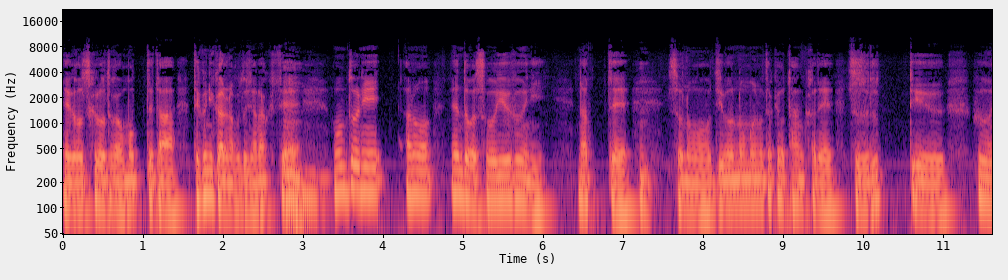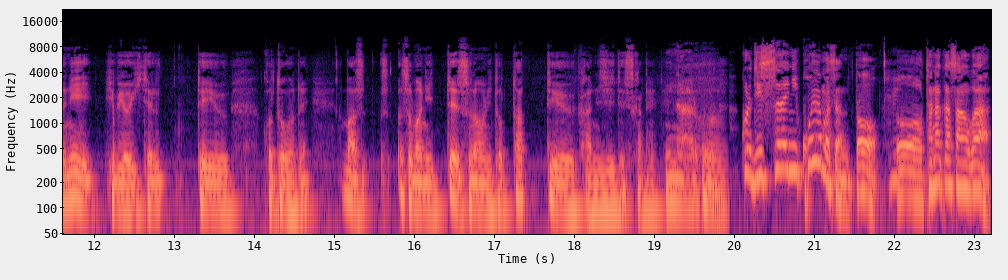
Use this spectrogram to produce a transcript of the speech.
映画を作ろうとか思ってたテクニカルなことじゃなくて、本当にあの遠藤がそういうふうになって、その自分の思いの丈を短歌で綴るっていうふうに日々を生きてるっていうことをねまあそそばに行って素直に取ったっっていう感じですかね。なるほど。これ実際に小山さんと、お田中さんは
